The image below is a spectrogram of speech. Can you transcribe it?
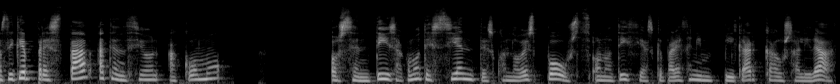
Así que prestad atención a cómo os sentís, a cómo te sientes cuando ves posts o noticias que parecen implicar causalidad.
